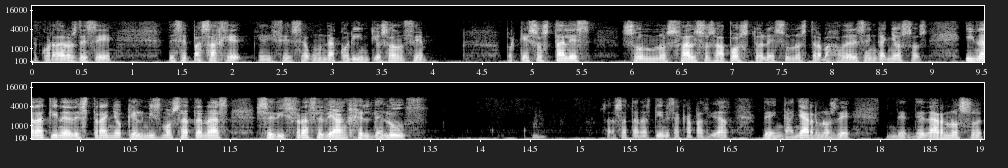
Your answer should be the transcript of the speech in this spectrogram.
Acordaros de ese, de ese pasaje que dice 2 Corintios 11, porque esos tales son unos falsos apóstoles, unos trabajadores engañosos, y nada tiene de extraño que el mismo Satanás se disfrace de ángel de luz. Satanás tiene esa capacidad de engañarnos, de, darnos eh,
